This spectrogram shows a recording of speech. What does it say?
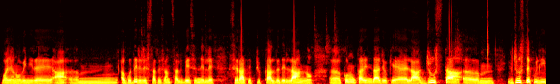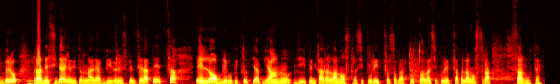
vogliono venire a, um, a godere l'estate sansalvese nelle serate più calde dell'anno, uh, con un calendario che è giusta, um, il giusto equilibrio tra desiderio di tornare a vivere in spensieratezza e l'obbligo che tutti abbiamo di pensare alla nostra sicurezza, soprattutto alla sicurezza per la nostra salute.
